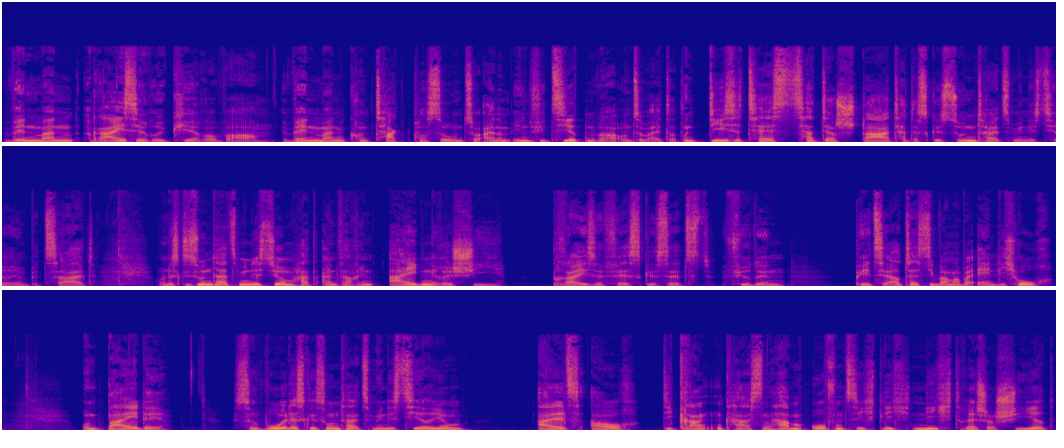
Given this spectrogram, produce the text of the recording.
wenn man Reiserückkehrer war, wenn man Kontaktperson zu einem Infizierten war und so weiter. Und diese Tests hat der Staat, hat das Gesundheitsministerium bezahlt. Und das Gesundheitsministerium hat einfach in Eigenregie Preise festgesetzt für den PCR-Test. Die waren aber ähnlich hoch. Und beide, sowohl das Gesundheitsministerium als auch die Krankenkassen haben offensichtlich nicht recherchiert,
